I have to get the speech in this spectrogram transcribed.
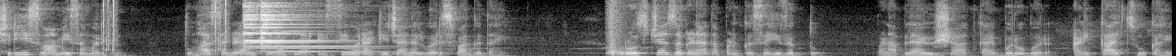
श्री स्वामी समर्थ. तुम्हा सगळ्यांचं आपल्या एस सी मराठी चॅनलवर स्वागत आहे. रोजच्या जगण्यात आपण कसंही जगतो पण आपल्या आयुष्यात काय बरोबर आणि काय चूक आहे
